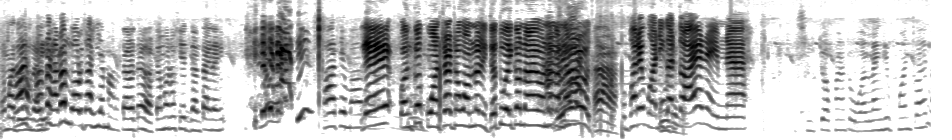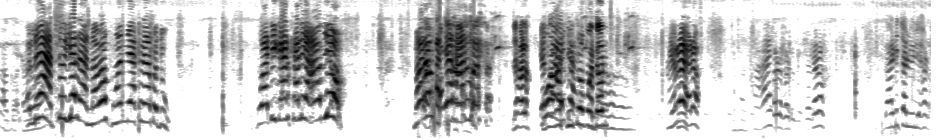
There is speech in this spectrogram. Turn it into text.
તમારે જરૂર નહીં. આપણે હેડો મોડ થાય અમારે. તા- તા- તમારો શેઠ ગણતાય નહીં. હા તે માર. લે બંકો કોન્ટ્રાક્ટ હું અમને લીધો તું એક ના આવ્યો ના હા ઊભા બોડીગાર્ડ તો આયા ને એમના. સ્વિચ તો ઓનલાઈન ફોન તો લાગે અલે આ તો યાર નવા ફોન નીકળ્યા બધું. બોડીગાર્ડ ખાલી આવ્યો મારા એ હારું લે હાલો. કોને કીધો બધો? હેરો હેરો હેરો ગાડી ચાલવી લે હેરો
